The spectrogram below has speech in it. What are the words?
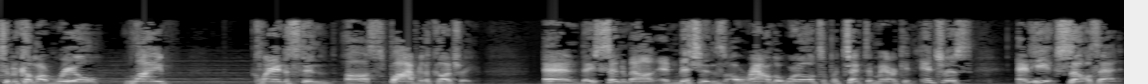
to become a real life clandestine uh, spy for the country. And they send him out in missions around the world to protect American interests, and he excels at it.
